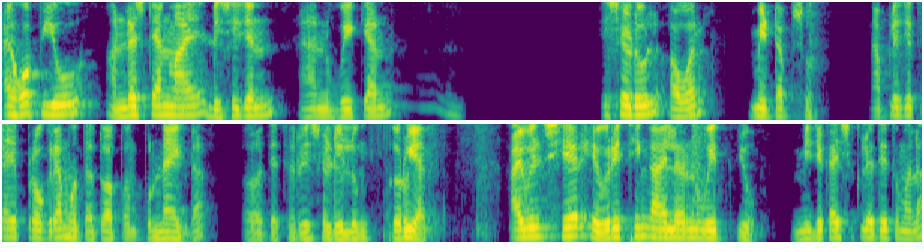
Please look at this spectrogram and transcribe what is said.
I hope you understand my decision and we can reschedule our meetup soon आपले जे काही प्रोग्राम होता तो आपण पुन्हा एकदा त्याचं रिशेड्युलिंग करूयात. I will share everything I learn with you मी जे काही शिकलो ते तुम्हाला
